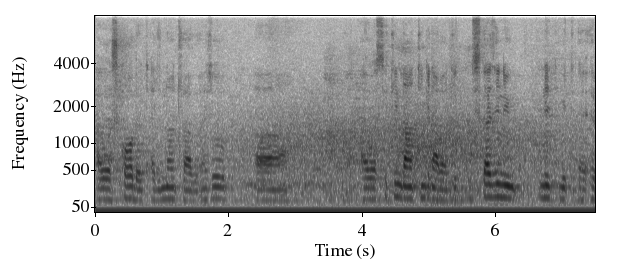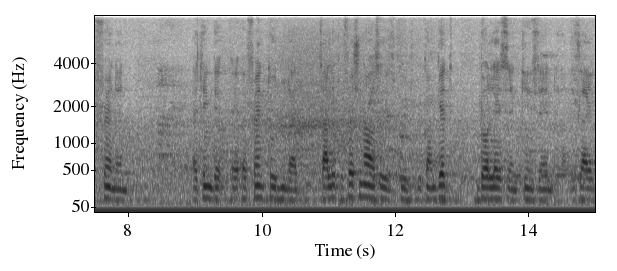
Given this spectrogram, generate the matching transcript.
I was called but I did not travel. And so uh, I was sitting down thinking about it discussing it with a friend and I think a, a, friend told me that Charlie professional also is good. You can get dollars and things, and it's like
